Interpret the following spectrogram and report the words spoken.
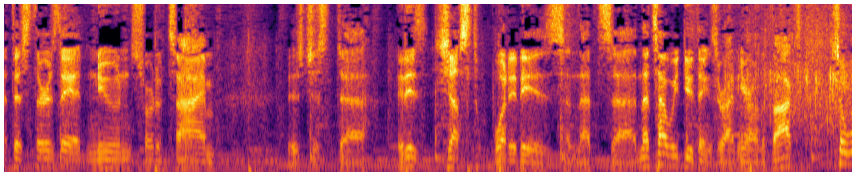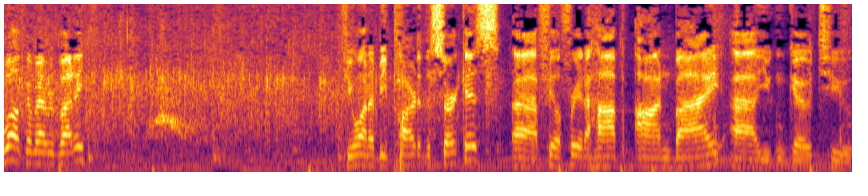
at this Thursday at noon sort of time. It's just, uh, it is just what it is, and that's uh, and that's how we do things around here on the box. So, welcome everybody. If you want to be part of the circus, uh, feel free to hop on by. Uh, you can go to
